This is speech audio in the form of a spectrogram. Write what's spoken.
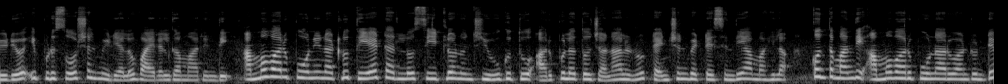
వీడియో ఇప్పుడు సోషల్ మీడియాలో వైరల్గా మారింది. అమ్మవారు పోనినట్లు థియేటర్లో సీట్లో నుంచి ఊగుతూ అరుపులతో జనాలను టెన్షన్ పెట్టేసింది ఆ మహిళ. కొంతమంది అమ్మవారు పూనారు అంటుంటే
